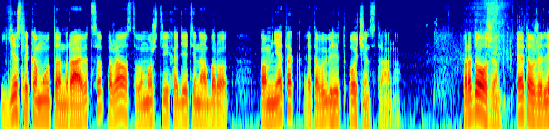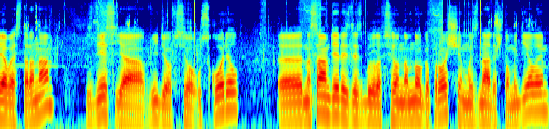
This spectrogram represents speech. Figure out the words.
Если кому-то нравится, пожалуйста, вы можете их одеть и наоборот. По мне так это выглядит очень странно. Продолжим. Это уже левая сторона. Здесь я видео все ускорил. Э, на самом деле здесь было все намного проще. Мы знали, что мы делаем.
